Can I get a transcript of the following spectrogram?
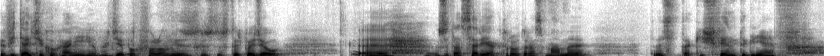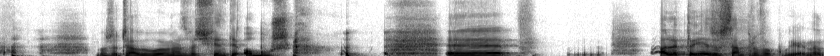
Witajcie, kochani, niech będzie pochwalony Jezus Chrystus. Ktoś powiedział, e, że ta seria, którą teraz mamy, to jest taki święty gniew. Może trzeba by było nazwać święty obóz. e, ale to Jezus sam prowokuje. No,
